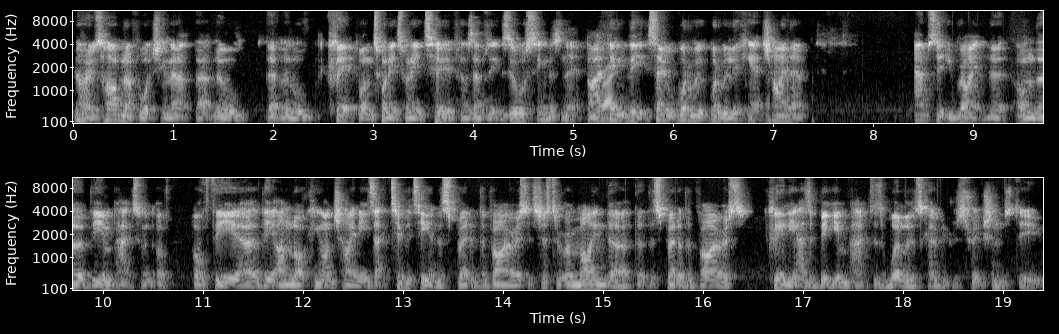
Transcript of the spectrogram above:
No, it's hard enough watching that that little that little clip on 2022. It feels absolutely exhausting, doesn't it? But I right. think the so what are we what are we looking at? China, absolutely right that on the the impact of of the uh, the unlocking on Chinese activity and the spread of the virus. It's just a reminder that the spread of the virus clearly has a big impact as well as COVID restrictions do.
